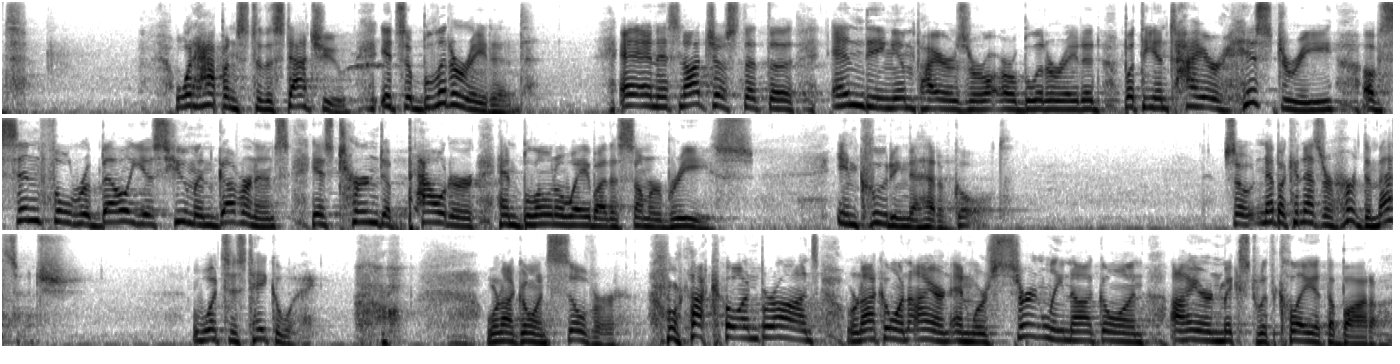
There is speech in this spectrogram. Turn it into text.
What happens to the statue? It's obliterated. And it's not just that the ending empires are, are, obliterated, but the entire history of sinful, rebellious human governance is turned to powder and blown away by the summer breeze, including the head of gold. So Nebuchadnezzar heard the message. What's his takeaway? We're not going silver. We're not going bronze. We're not going iron. And we're certainly not going iron mixed with clay at the bottom.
